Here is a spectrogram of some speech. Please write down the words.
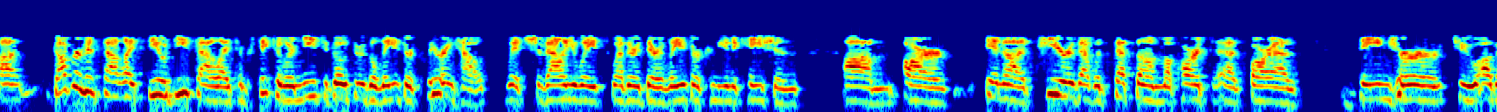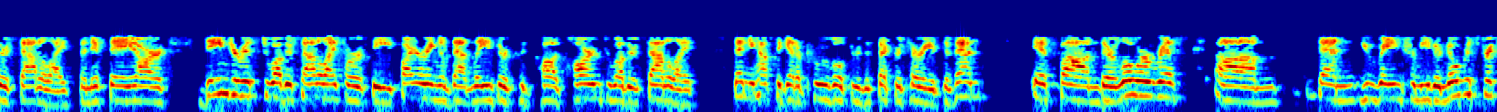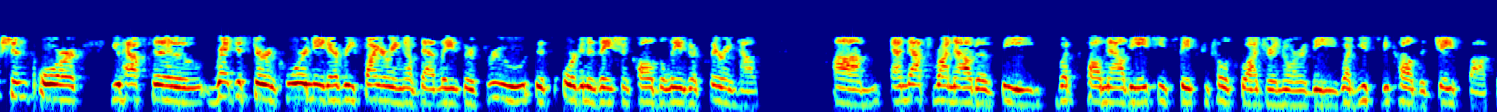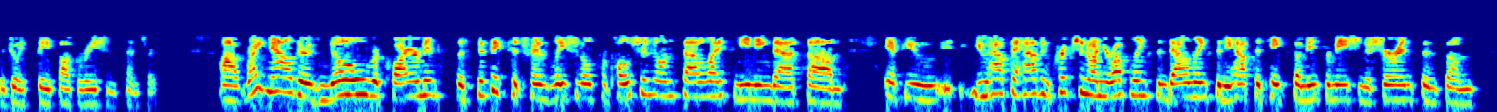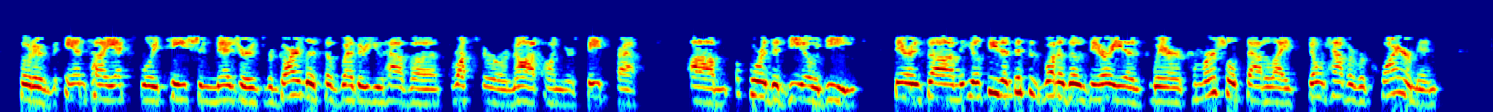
Uh, government satellites, DoD satellites in particular, need to go through the laser clearinghouse, which evaluates whether their laser communications um, are in a tier that would set them apart as far as danger to other satellites. And if they are dangerous to other satellites or if the firing of that laser could cause harm to other satellites, then you have to get approval through the Secretary of Defense. If um, they're lower risk, um, then you range from either no restrictions or you have to register and coordinate every firing of that laser through this organization called the Laser Clearinghouse. Um, and that's run out of the what's called now the 18th Space Control Squadron, or the what used to be called the JSPOC, the Joint Space Operations Center. Uh, right now, there's no requirement specific to translational propulsion on satellites, meaning that um, if you you have to have encryption on your uplinks and downlinks, and you have to take some information assurance and some sort of anti-exploitation measures, regardless of whether you have a thruster or not on your spacecraft. Um, for the DoD, there's um, you'll see that this is one of those areas where commercial satellites don't have a requirement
